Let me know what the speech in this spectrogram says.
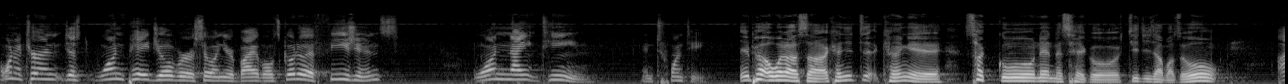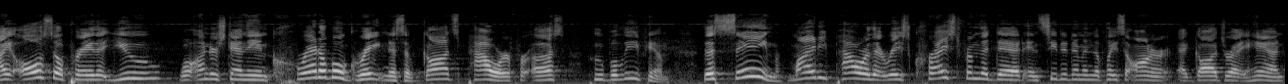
I want to turn just one page over or so in your Bibles. Go to Ephesians 1:19 and 20. ။အဖအဝရစာအခန်းကြီး1အခန်းငယ်16နဲ့20ကိုကြည့်ကြည့်ကြပါစို့။ I also pray that you will understand the incredible greatness of God's power for us who believe him. The same mighty power that raised Christ from the dead and seated him in the place of honor at God's right hand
